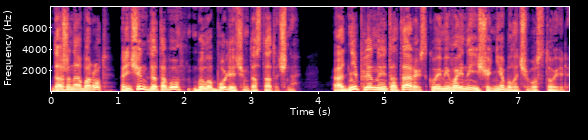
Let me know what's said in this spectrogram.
Даже наоборот, причин для того было более чем достаточно. Одни пленные татары, с коими войны еще не было, чего стоили.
